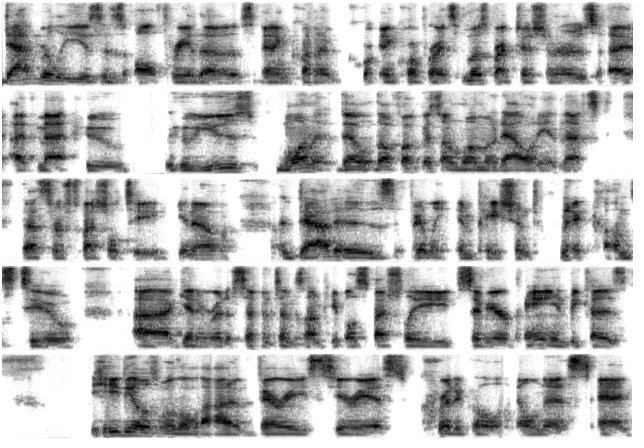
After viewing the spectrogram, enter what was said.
Dad really uses all three of those and kind of incorporates most practitioners I, i've met who who use one they'll they'll focus on one modality and that's that's their specialty you know. Dad is fairly impatient when it comes to uh, getting rid of symptoms on people, especially severe pain, because he deals with a lot of very serious critical illness and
